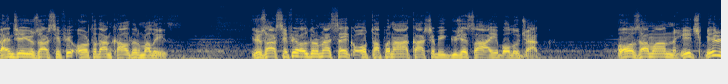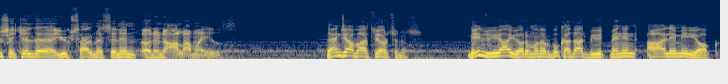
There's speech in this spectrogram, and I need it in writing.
Bence Yüzarsif'i ortadan kaldırmalıyız. Yüzarsif'i öldürmezsek o tapınağa karşı bir güce sahip olacak. O zaman hiçbir şekilde yükselmesinin önünü alamayız. Bence abartıyorsunuz. Bir rüya yorumunu bu kadar büyütmenin alemi yok.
